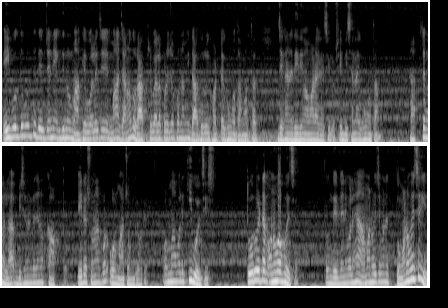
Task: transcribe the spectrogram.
এই বলতে বলতে দেবযানী একদিন ওর মাকে বলে যে, মা, জানো তো রাত্রেবেলা করে যখন আমি দাদুর ওই ঘরটায় ঘুমোতাম, অর্থাৎ যেখানে দিদিমা মারা গেছিল, সেই বিছানায় ঘুমোতাম রাত্রেবেলা বিছানাটা যেন কাঁপতো। এইটা শোনার পর ওর মা চমকে ওঠে। ওর মা বলে, কি বলছিস? তোরও এটা অনুভব হয়েছে? তখন দেবযানী বলে হ্যাঁ আমার হয়েছে মানে তোমারও হয়েছে কি?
